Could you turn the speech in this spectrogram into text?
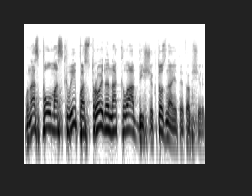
У нас пол Москвы построено на кладбище. Кто знает это вообще?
